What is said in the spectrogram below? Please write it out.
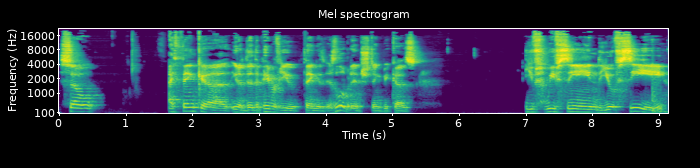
So I think uh, you know the, the pay-per-view thing is, is a little bit interesting because you've we've seen the UFC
